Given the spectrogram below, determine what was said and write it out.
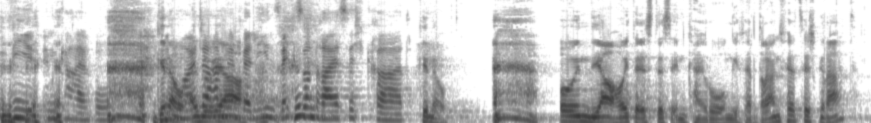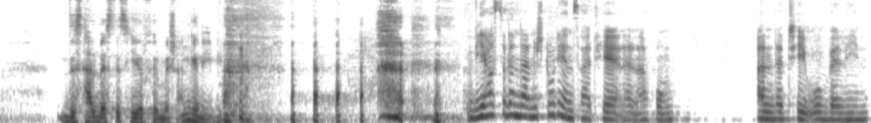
äh, wie in Kairo. Genau. Denn heute also, haben ja. wir in Berlin 36 Grad. Genau. Und ja, heute ist es in Kairo ungefähr 43 Grad. Deshalb ist es hier für mich angenehm. Wie hast du denn deine Studienzeit hier in Erinnerung an der TU Berlin?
